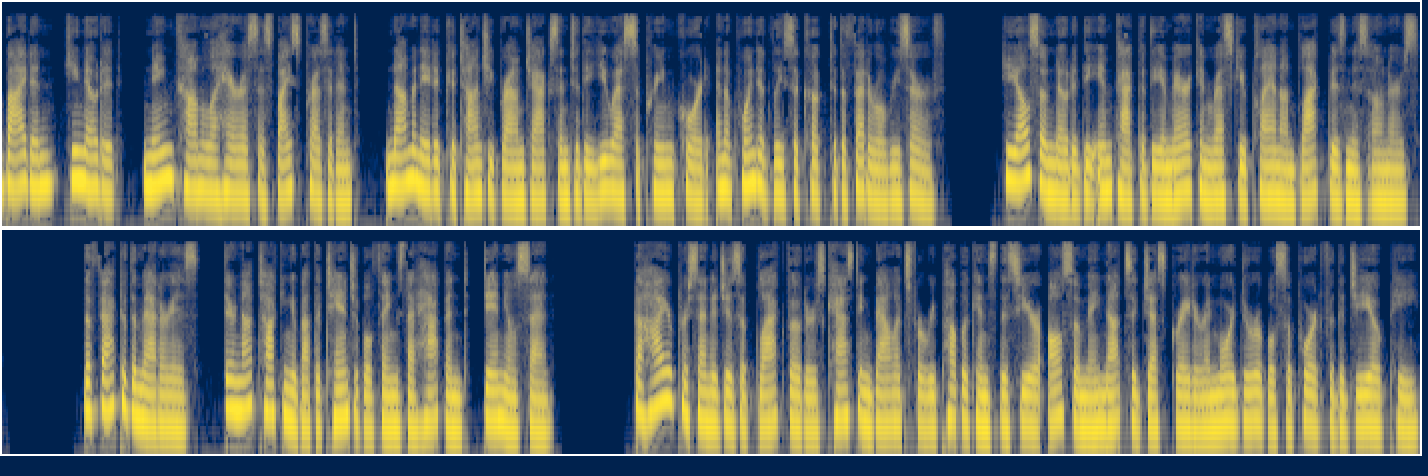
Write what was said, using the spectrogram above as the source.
Biden, he noted, named Kamala Harris as vice president, nominated Ketanji Brown Jackson to the U.S. Supreme Court, and appointed Lisa Cook to the Federal Reserve. He also noted the impact of the American Rescue Plan on black business owners. The fact of the matter is, they're not talking about the tangible things that happened, Daniels said. The higher percentages of black voters casting ballots for Republicans this year also may not suggest greater and more durable support for the GOP,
